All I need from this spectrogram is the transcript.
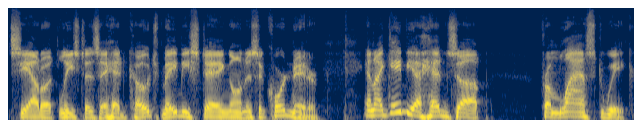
Seattle, at least as a head coach, maybe staying on as a coordinator. And I gave you a heads up from last week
